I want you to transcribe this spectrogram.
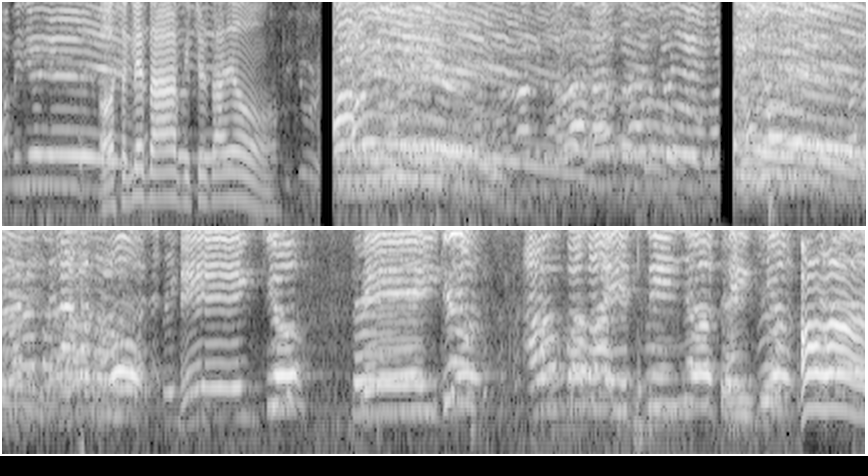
Happy New Year. Oh, saglit ha. Picture tayo. Happy New Year. Thank you. Thank you. Ang babait ninyo. Thank you. All.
